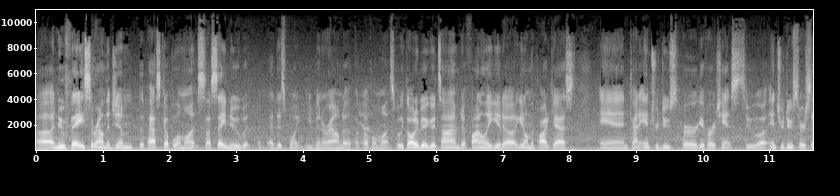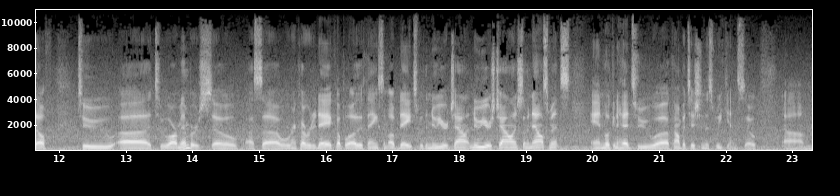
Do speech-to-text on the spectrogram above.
Uh, a new face around the gym the past couple of months. I say new, but at this point you've been around a, a Yeah. couple of months. But we thought it'd be a good time to finally get uh, get on the podcast and kind of introduce her, give her a chance to uh, introduce herself to uh, to our members. So that's uh, what we're going to cover today. A couple of other things, some updates with the New Year challenge, New Year's challenge, some announcements, and looking ahead to uh, competition this weekend. So um,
